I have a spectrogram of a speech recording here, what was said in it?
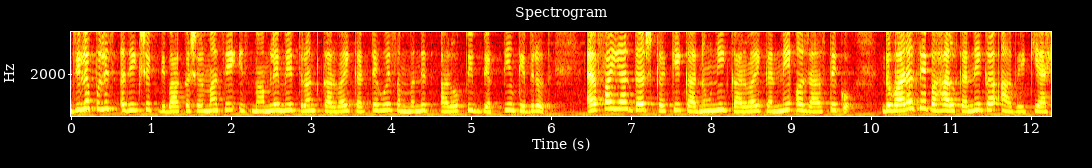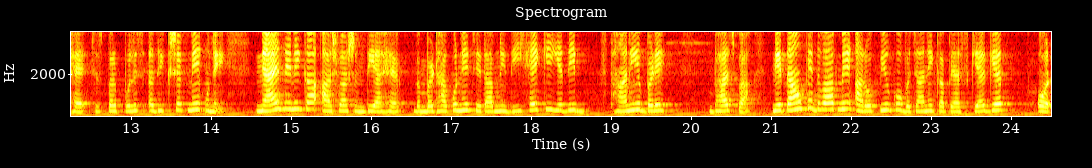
जिला पुलिस अधीक्षक दिवाकर शर्मा से इस मामले में तुरंत कार्रवाई करते हुए संबंधित आरोपी व्यक्तियों के विरुद्ध एफआईआर दर्ज करके कानूनी कार्रवाई करने और रास्ते को दोबारा से बहाल करने का आग्रह किया है, जिस पर पुलिस अधीक्षक ने उन्हें न्याय देने का आश्वासन दिया है। बम्बर ठाकुर ने चेतावनी दी है कि यदि स्थानीय बड़े भाजपा नेताओं के दबाव में आरोपियों को बचाने का प्रयास किया गया और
